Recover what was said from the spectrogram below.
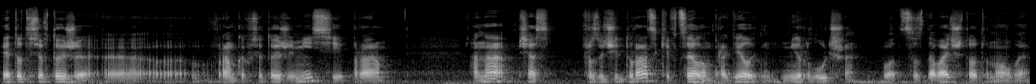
Это вот все в той же, э, в рамках все той же миссии про... Она сейчас прозвучит дурацки, в целом проделать мир лучше, вот, создавать что-то новое.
